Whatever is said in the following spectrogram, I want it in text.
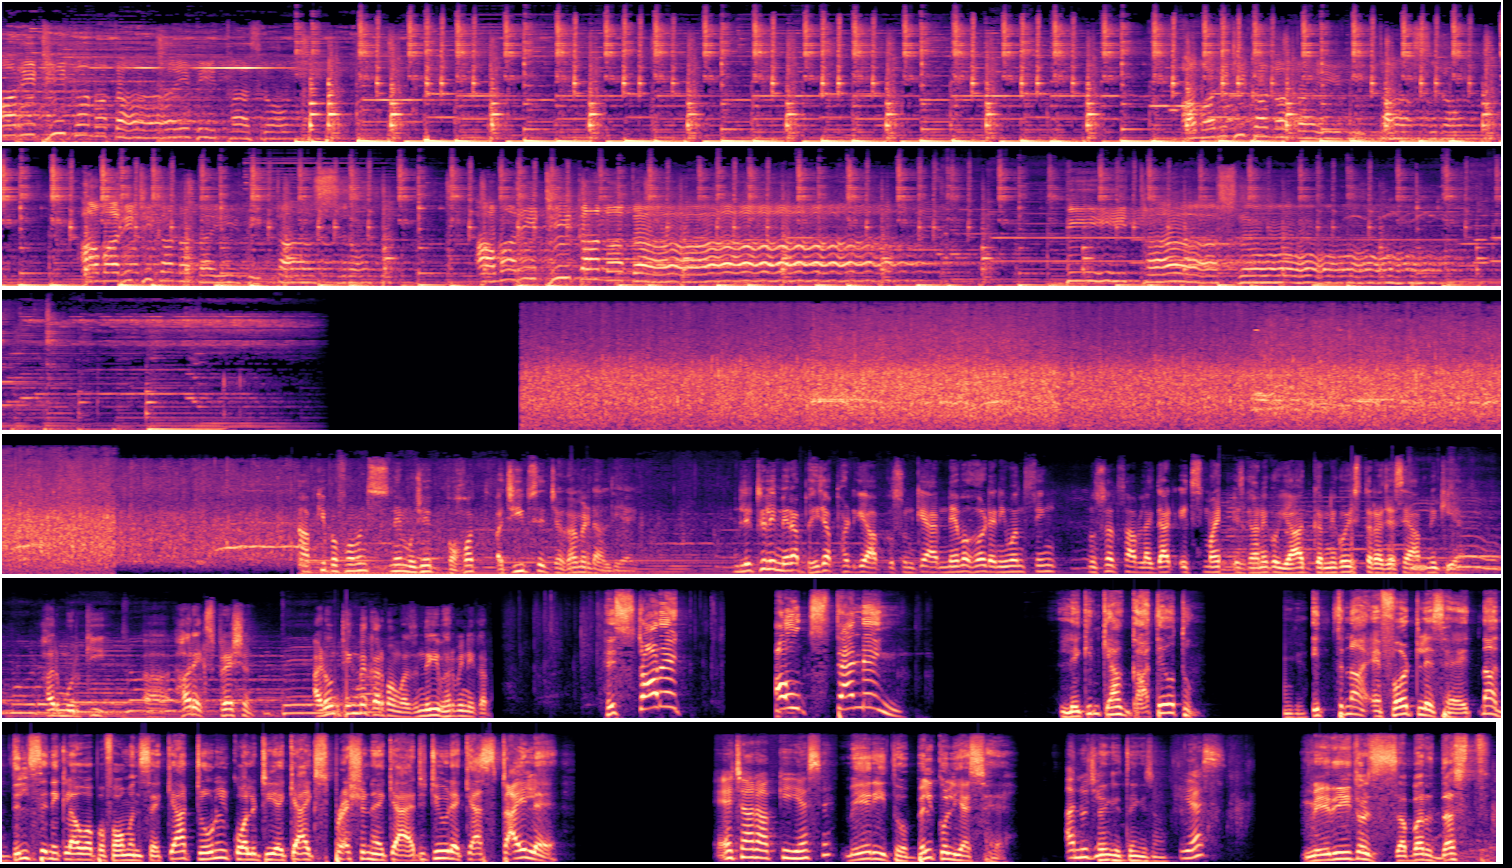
আমারই ঠিকানা তাই বৃদ্ধাশ্রম। আমার ঠিকানা তাই বৃদ্ধাশ্রম। আমার ঠিকানা তাই বৃদ্ধাশ্রম। আমার ঠিকানা তাই आपकी परफॉर्मेंस ने मुझे बहुत अजीब से जगह में डाल दिया है। लिटरली मेरा भेजा फट गया आपको सुन के। I never heard anyone sing Nusrat साहब लाइक दैट इट्स माय इस गाने को याद करने को इस तरह जैसे आपने किया हर मुर्की हर एक्सप्रेशन आई डोंट थिंक मैं कर पाऊँगा, ज़िंदगी भर भी नहीं कर हिस्टोरिक आउटस्टैंडिंग लेकिन क्या गाते हो तुम? इतना एफर्टलेस है इतना दिल से निकला हुआ परफॉर्मेंस है। क्या टोनल क्वालिटी है क्या एक्सप्रेशन है क्या एटीट्यूड है क्या स्टाइल है? एच आर आपकी यस है? मेरी तो बिल्कुल यस है। Anuji? Thank you thank you so much yes मेरी तो ज़बरदस्त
